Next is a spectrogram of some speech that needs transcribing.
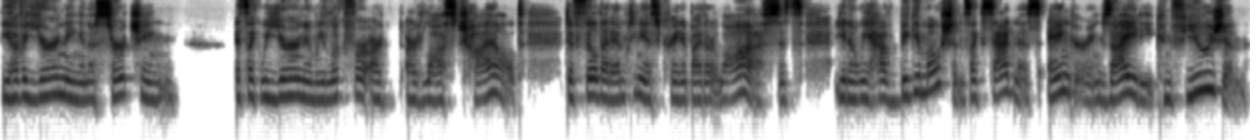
You have a yearning and a searching it's like we yearn and we look for our our lost child to fill that emptiness created by their loss. It's you know we have big emotions like sadness anger anxiety confusion.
